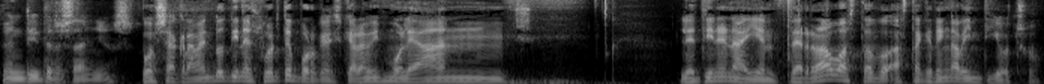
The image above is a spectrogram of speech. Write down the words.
23 años. Pues Sacramento tiene suerte porque es que ahora mismo le han. Le tienen ahí encerrado hasta, hasta que tenga 28.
